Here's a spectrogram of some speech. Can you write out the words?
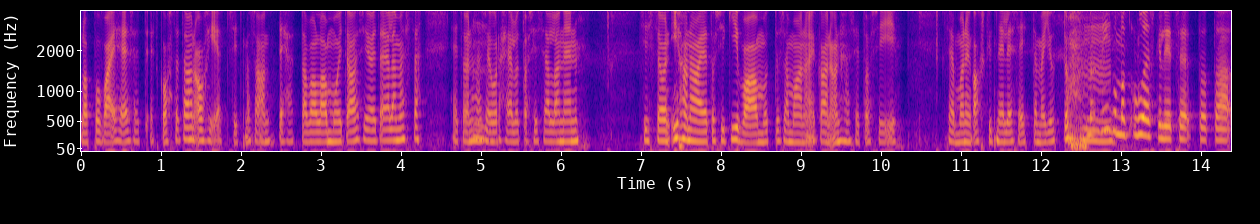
loppuvaiheessa, että, että kohta tämä on ohi, että sitten mä saan tehdä tavallaan muita asioita elämässä. Että onhan mm. se urheilu tosi sellainen, siis se on ihanaa ja tosi kivaa, mutta samaan aikaan onhan se tosi semmoinen 24-7 juttu. No, niin kuin mä lueskelin, että sä tota,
